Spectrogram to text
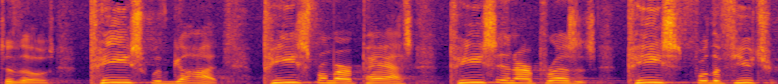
to those. Peace with God, peace from our past, peace in our presence, peace for the future.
